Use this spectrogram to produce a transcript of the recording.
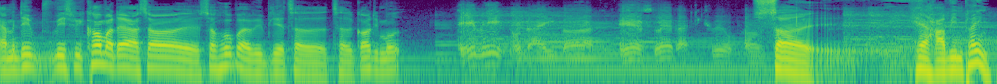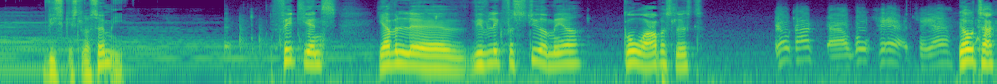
ja men det, hvis vi kommer der, så, øh, så håber jeg, at vi bliver taget, taget godt imod. Det ved du da, I gør. Det er slet ikke i tvivl om. Så øh, her har vi en plan. Vi skal slå søm i. Fedt, Jens. Jeg vil, øh, vi vil ikke forstyrre mere. God arbejdsløst. Jo tak, er god ferie til jer. Jo tak,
